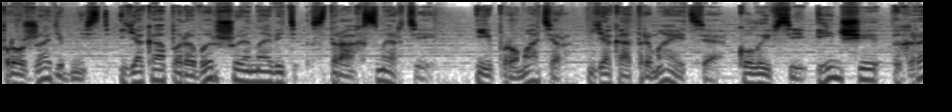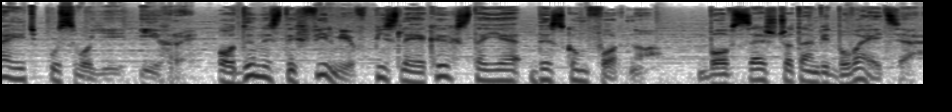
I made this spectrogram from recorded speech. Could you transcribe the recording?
про жадібність, яка перевершує навіть страх смерті, і про матір, яка тримається, коли всі інші грають у свої ігри. Один із тих фільмів, після яких стає дискомфортно. Бо все, що там відбувається,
